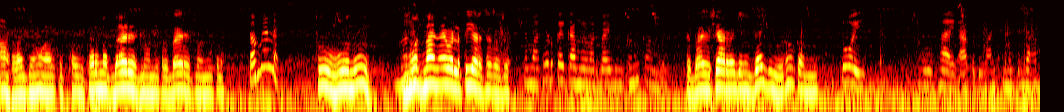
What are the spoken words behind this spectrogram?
આઠ વાગે હું હાલતું થયું ઘરમાં બહાર જ ન નીકળે બહાર જ ન નીકળે. તમે ને? તું હું નહીં હું જ ના આવ્યો એટલે તૈયાર થતો છો. તમારે થોડું કઈ કામ હોય મારા બાઈ ઘણું કામ હોય. તો ભાઈ ચાર વાગ્યાની જાગી હોય શું કામ? તોય. એવું થાય આ બધી મૂકીને જવાનું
